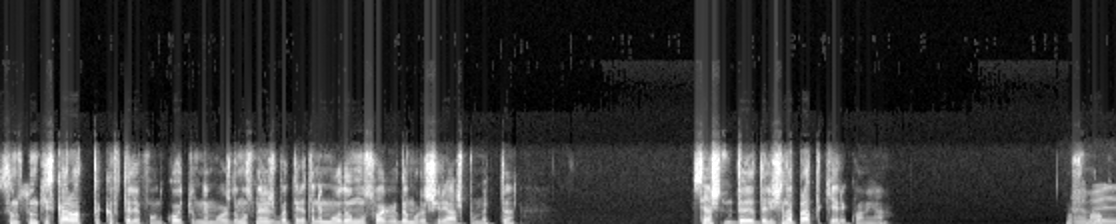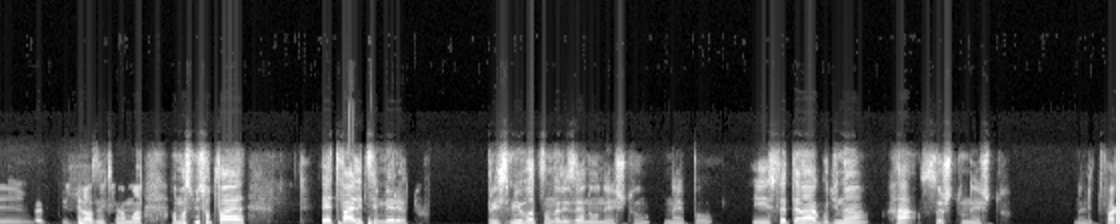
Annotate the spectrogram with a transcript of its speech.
Samsung изкарват такъв телефон, който не може да му сменеш батерията, не може да му слага да му разширяваш паметта. Сега дали ще направят такива реклами, а? Още малко издразних се. Ама, ама смисъл това е, е, това е лицемерието. Присмиват се нали, за едно нещо на Apple и след една година, ха, също нещо. Нали, това,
